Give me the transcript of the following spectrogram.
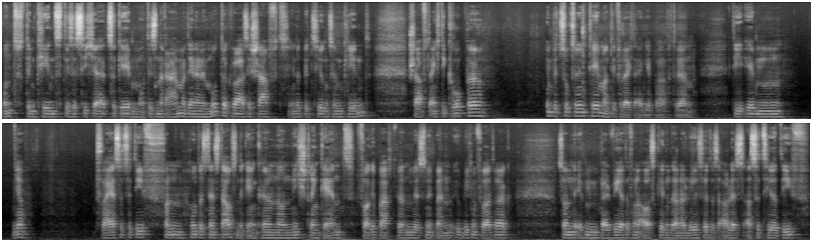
und dem Kind diese Sicherheit zu geben. Und diesen Rahmen, den eine Mutter quasi schafft in der Beziehung zu dem Kind, schafft eigentlich die Gruppe in Bezug zu den Themen, die vielleicht eingebracht werden, die eben ja, frei assoziativ von Hundertsten ins Tausende gehen können und nicht stringent vorgebracht werden müssen wie bei einem üblichen Vortrag, sondern eben, weil wir davon ausgehen in der Analyse, dass alles assoziativ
